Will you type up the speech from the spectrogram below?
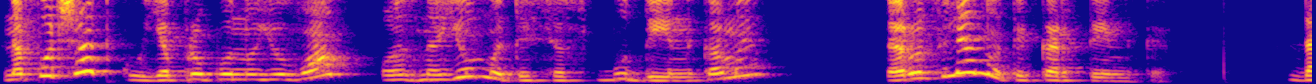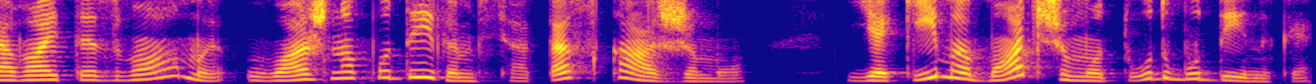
На початку я пропоную вам ознайомитися з будинками та розглянути картинки. Давайте з вами уважно подивимося та скажемо, які ми бачимо тут будинки.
